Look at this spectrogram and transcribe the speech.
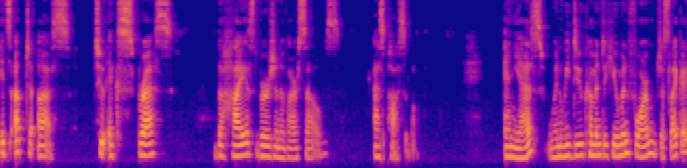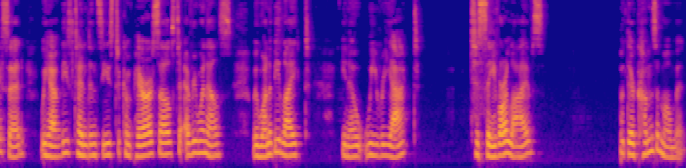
it's up to us to express the highest version of ourselves as possible. And yes, when we do come into human form, just like I said, we have these tendencies to compare ourselves to everyone else. We want to be liked. You know, we react to save our lives. But there comes a moment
